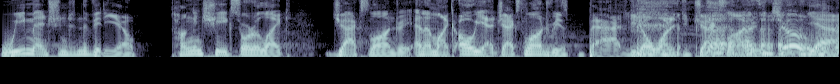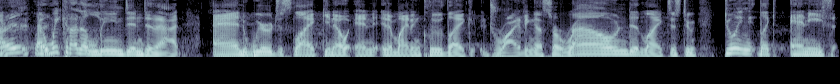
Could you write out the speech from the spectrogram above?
We mentioned in the video, tongue in cheek, sort of like Jack's laundry. And I'm like, oh yeah, Jack's laundry is bad. You don't want to do Jack's laundry. As a joke, Yeah. right? and we kind of leaned into that. And we are just like, you know, and it might include like driving us around and like just doing, doing like anything.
